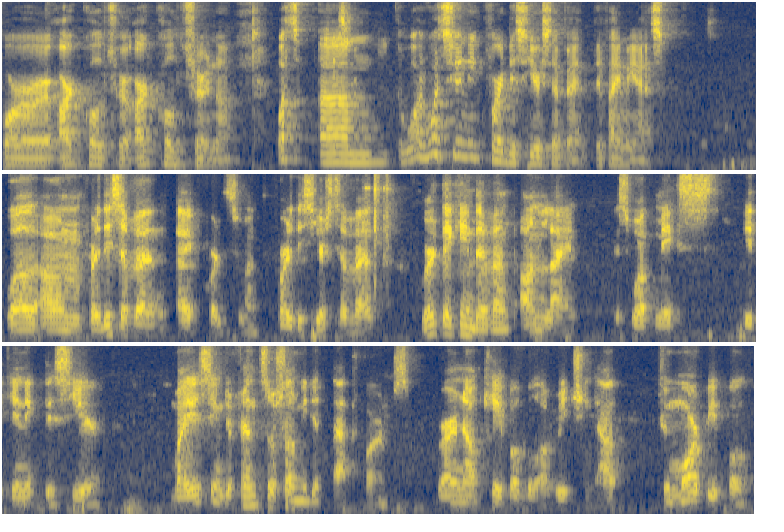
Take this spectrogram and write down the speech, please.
for our culture. Our culture, no. What's um what, what's unique for this year's event, if I may ask? Well, um, for this event, uh, for this one, for this year's event, we're taking the event online. Is what makes it unique this year. By using different social media platforms, we are now capable of reaching out to more people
